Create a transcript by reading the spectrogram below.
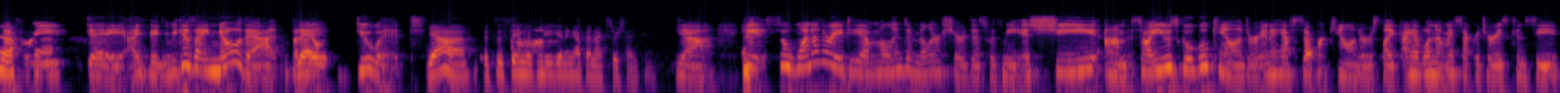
every day, I think, because I know that, but right. I don't do it. Yeah, it's the same um, with me um, getting up and exercising. Yeah. Hey, so one other idea, Melinda Miller shared this with me, is she, um, so I use Google Calendar and I have separate yep. calendars. Like I have one that my secretaries can see.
